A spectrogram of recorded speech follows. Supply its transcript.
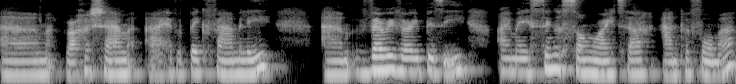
Um, Baruch Hashem, I have a big family um, very, very busy. I'm a singer songwriter and performer.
